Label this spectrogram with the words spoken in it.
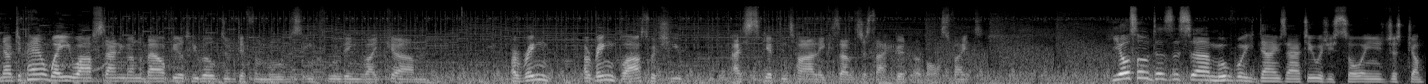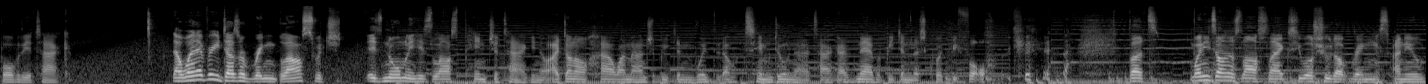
Now, depending on where you are standing on the battlefield, he will do different moves, including like um, a ring, a ring blast, which you I skipped entirely because I was just that good at a boss fight. He also does this uh, move where he dives at you, which you saw, and you just jump over the attack. Now, whenever he does a ring blast, which is normally his last pinch attack. You know, I don't know how I managed to beat him without him doing that attack. I've never beat him this quick before. but when he's on his last legs, he will shoot out rings and he'll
